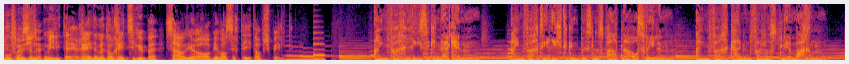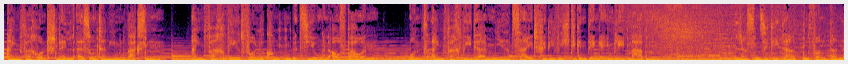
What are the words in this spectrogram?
aus dem Militär. Reden wir doch jetzt über Saudi-Arabien, was sich dort abspielt. Einfach Risiken erkennen. Einfach die richtigen Businesspartner auswählen. Einfach keinen Verlust mehr machen. Einfach und schnell als Unternehmen wachsen. Einfach wertvolle Kundenbeziehungen aufbauen. Und einfach wieder mehr Zeit für die wichtigen Dinge im Leben haben. Lassen Sie die Daten von Dun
